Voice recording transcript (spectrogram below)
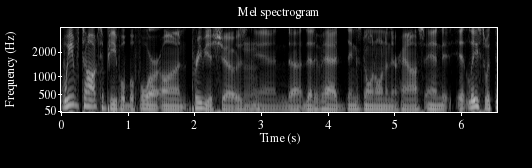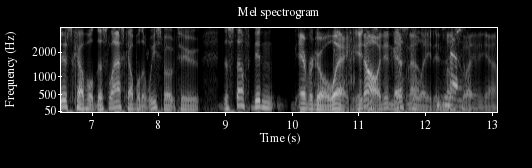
We've talked to people before on previous shows mm-hmm. and uh, that have had things going on in their house, and at least with this couple, this last couple that we spoke to, the stuff didn't ever go away. It no, it didn't escalated. Go, no. It escalated, yeah.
